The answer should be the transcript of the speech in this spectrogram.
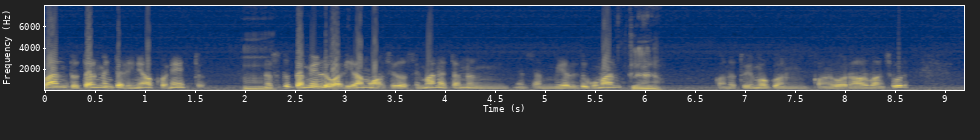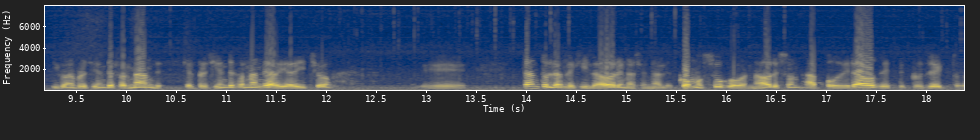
van totalmente alineados con esto. Mm. Nosotros también lo validamos hace dos semanas estando en, San Miguel de Tucumán, claro. cuando estuvimos con, con el gobernador Mansur y con el presidente Fernández, que el presidente Fernández había dicho, eh, tanto los legisladores nacionales como sus gobernadores son apoderados de este proyecto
